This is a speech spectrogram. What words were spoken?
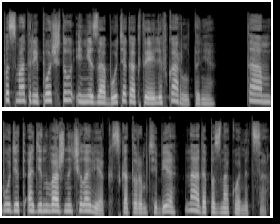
Посмотри почту и не забудь о коктейле в Карлтоне. Там будет один важный человек, с которым тебе надо познакомиться.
